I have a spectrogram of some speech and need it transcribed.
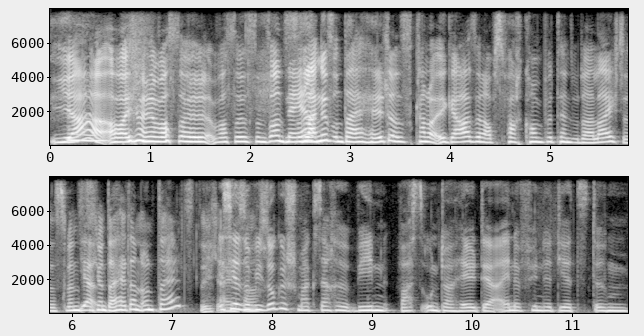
Ja, aber ich meine, was soll, was soll es denn sonst? Naja. Solange es unterhält, und es kann doch egal sein, ob es fachkompetent oder leicht ist. Wenn es Ja. dich unterhält, dann unterhältst dich. Ist ja einfach. sowieso Geschmackssache, wen was unterhält. Der eine findet jetzt ähm,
